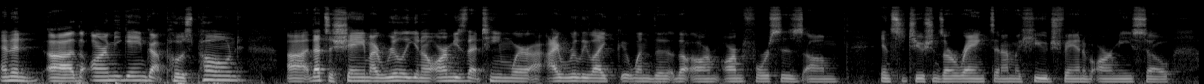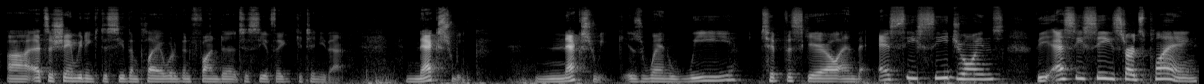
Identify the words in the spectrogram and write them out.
And then uh, the Army game got postponed. Uh, that's a shame. I really, you know, Army's that team where I really like it when the the arm, armed forces um, institutions are ranked, and I'm a huge fan of Army. So uh, it's a shame we didn't get to see them play. It would have been fun to, to see if they could continue that. Next week, next week is when we tip the scale and the SEC joins. The SEC starts playing,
